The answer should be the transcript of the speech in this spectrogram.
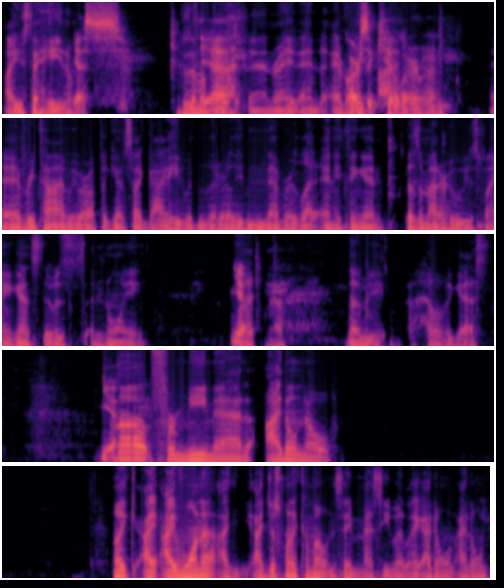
I used to hate him yes because I'm a Yeah. Barca fan, right? And every Barca time, killer man every time we were up against that guy, he would literally never let anything in. Doesn't matter who he was playing against. It was annoying. yeah But, yeah, that'd be a hell of a guess. yeah Uh, for me, man, I don't know. Like I, I wanna, I, I just want to come out and say Messi, but like I don't, I don't,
